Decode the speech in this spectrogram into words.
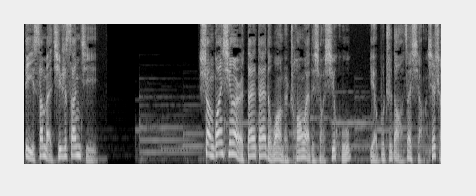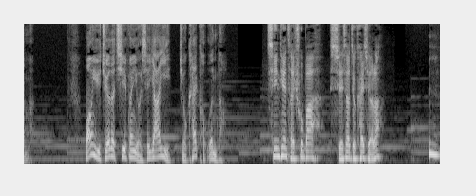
第三百七十三集，上官星儿呆呆的望着窗外的小西湖，也不知道在想些什么。王宇觉得气氛有些压抑，就开口问道：“今天才初八，学校就开学了？”“嗯，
